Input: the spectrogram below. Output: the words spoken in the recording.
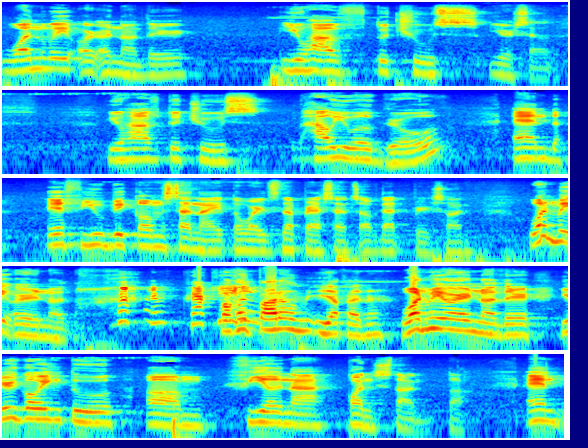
one way or another, you have to choose yourself. You have to choose how you will grow and if you become sanay towards the presence of that person, one way or another, I'm cracking. Bakit parang umiiyak ka na? one way or another, you're going to um, feel na constant. And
